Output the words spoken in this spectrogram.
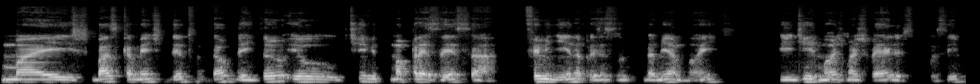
mas basicamente dentro da aldeia. Então, eu tive uma presença feminina, a presença da minha mãe e de irmãs mais velhas, inclusive,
